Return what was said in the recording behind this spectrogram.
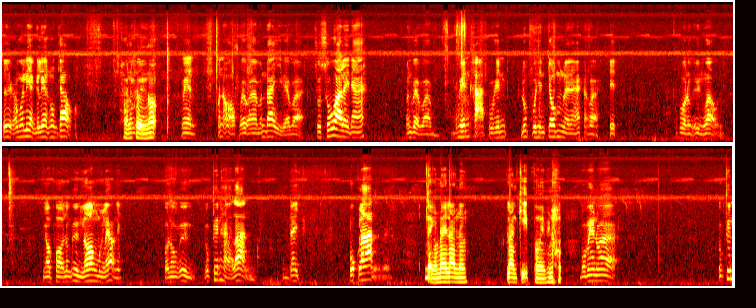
จะอยากเอามือเลี้ยงก็เรื่องของเจ้าหันเคิงเนาะแม่นมันออกแบบว่ามันได้แบบว่าซัวๆเลยนะ มันแบบว่าบูเห็นขาดบูเห็นรูปบูเห็นจมเลยนะครับว่าเห็ดพอน้องอึ่งว่าวนี่เงาพอน้องอึ่งลองมึงแล้วนี่พอน้องอึ่งลูกเทนหาล้าน ได้หกล้านเลยได้กำไรล้านหนึงล้านกีบพ่อแม่พี่น้องบอแม่นว่าลูกทุน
